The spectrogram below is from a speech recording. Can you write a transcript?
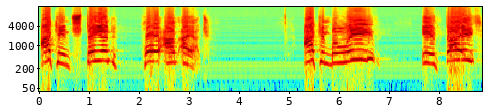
I can stand where I'm at. I can believe in faith.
